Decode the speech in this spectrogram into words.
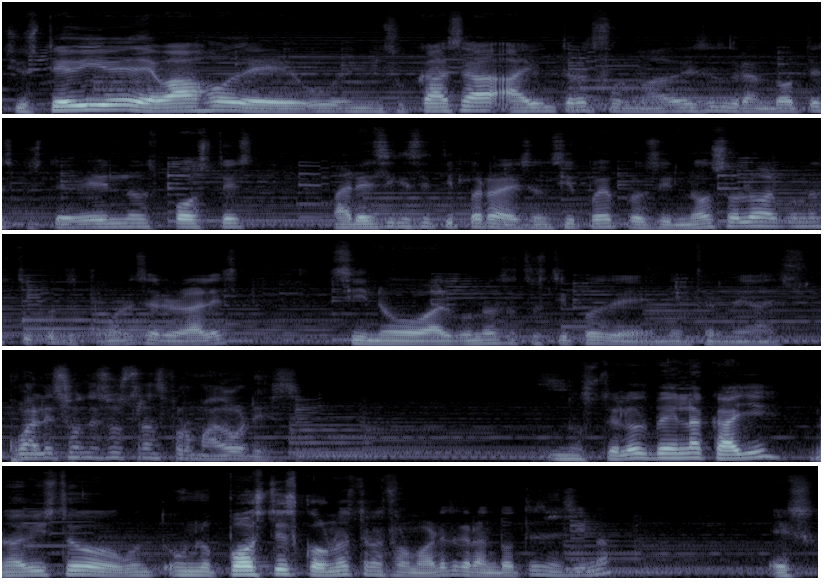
Si usted vive debajo de, en su casa hay un transformador de esos grandotes que usted ve en los postes, parece que ese tipo de radiación sí puede producir no solo algunos tipos de tumores cerebrales, sino algunos otros tipos de, de enfermedades. ¿Cuáles son esos transformadores? usted los ve en la calle, no ha visto unos postes con unos transformadores grandotes encima, eso,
